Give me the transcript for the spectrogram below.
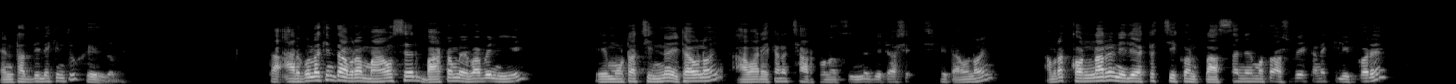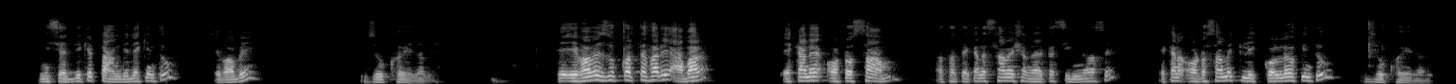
এন্টার দিলে কিন্তু হয়ে যাবে। তা আরগুলো কিন্তু আমরা মাউসের বাটম এভাবে নিয়ে এই মোটা চিহ্ন এটাও নয়, আবার এখানে ছাড়পোনা চিহ্ন যেটা আসে সেটাও নয়। আমরা কর্নারে নিলে একটা চিকন প্লাস সাইনের মতো আসবে, এখানে ক্লিক করে নিচের দিকে টান দিলে কিন্তু এভাবে যোগ হয়ে যাবে। তো এভাবে যোগ করতে পারি, আবার এখানে অটো সাম অর্থাৎ এখানে সামেশনের একটা চিহ্ন আছে, এখানে অটো সামে ক্লিক করলেও কিন্তু যোগ হয়ে যাবে।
